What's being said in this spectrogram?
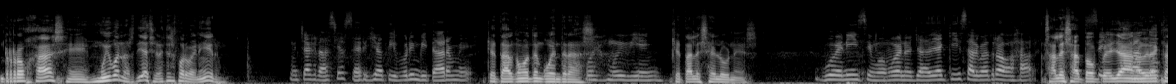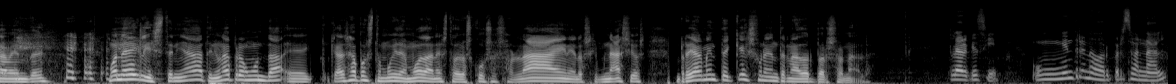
Rojas. Eh, muy buenos días y gracias por venir. Muchas gracias, Sergio, a ti por invitarme. ¿Qué tal? ¿Cómo te encuentras? Pues muy bien, ¿Qué tal ese lunes? buenísimo. Bueno, ya de aquí salgo a trabajar. Sales a tope Sí, ya, a ¿no? tope. Directamente. bueno, Eglis, tenía, tenía una pregunta eh, que ahora se ha puesto muy de moda en esto de los cursos online, en los gimnasios. ¿Realmente qué es un entrenador personal? Claro que sí. Un entrenador personal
